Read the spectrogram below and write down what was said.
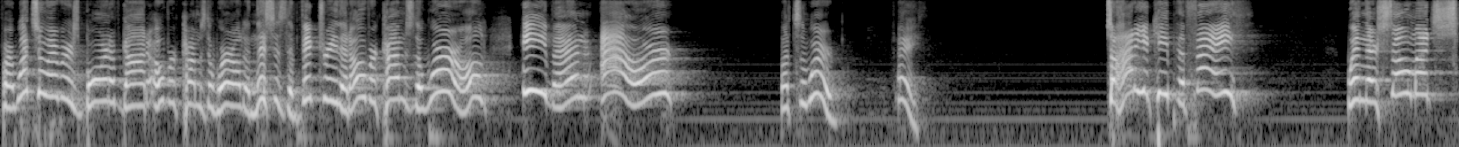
For whatsoever is born of God overcomes the world, and this is the victory that overcomes the world, even our, what's the word? Faith. So, how do you keep the faith when there's so much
